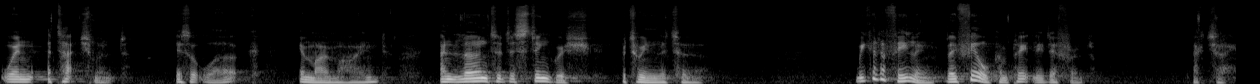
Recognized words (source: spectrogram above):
when attachment is at work in my mind, and learn to distinguish between the two we get a feeling. They feel completely different, actually.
